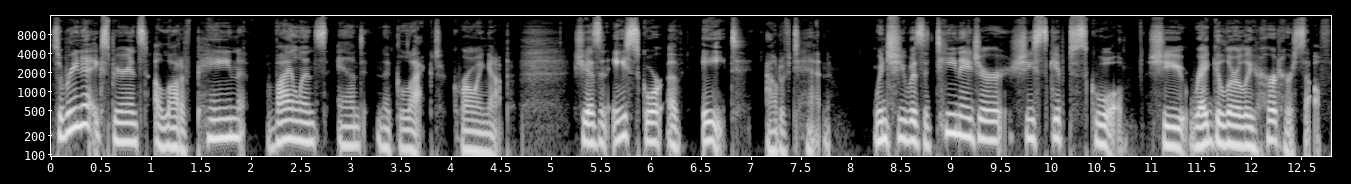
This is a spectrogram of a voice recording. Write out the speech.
Sabrina experienced a lot of pain, violence, and neglect growing up. She has an ACE score of 8 out of 10. When she was a teenager, she skipped school. She regularly hurt herself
